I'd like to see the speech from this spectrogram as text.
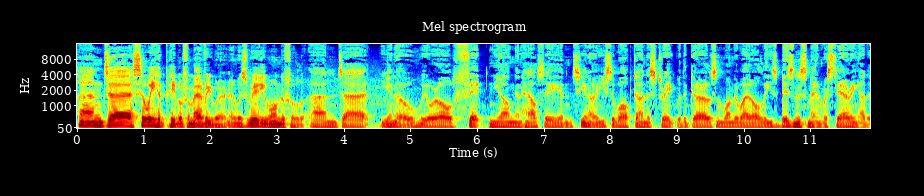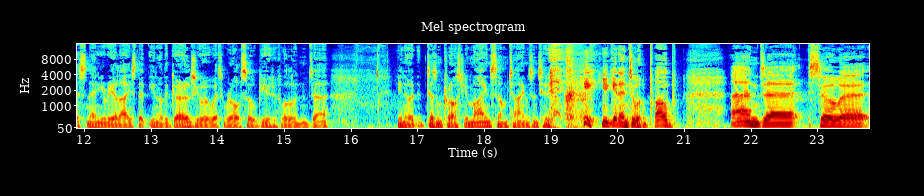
And uh, so we had people from everywhere, and it was really wonderful. And, uh, you know, we were all fit and young and healthy. And, you know, I used to walk down the street with the girls and wonder why all these businessmen were staring at us. And then you realize that, you know, the girls you were with were all so beautiful. And, uh, you know, it doesn't cross your mind sometimes until you get into a pub and uh, so, uh,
